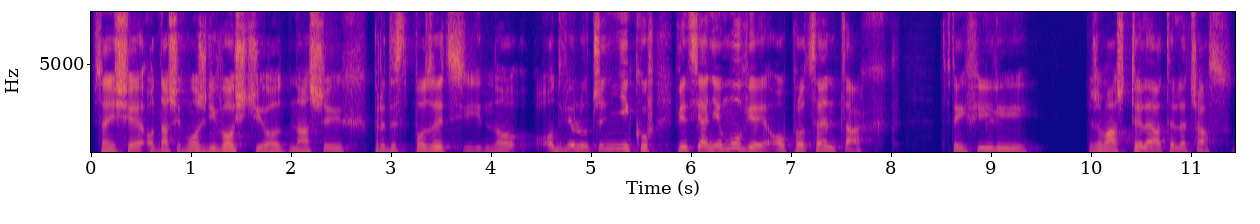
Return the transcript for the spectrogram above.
W sensie od naszych możliwości, od naszych predyspozycji, no, od wielu czynników. Więc ja nie mówię o procentach w tej chwili, że masz tyle, a tyle czasu.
